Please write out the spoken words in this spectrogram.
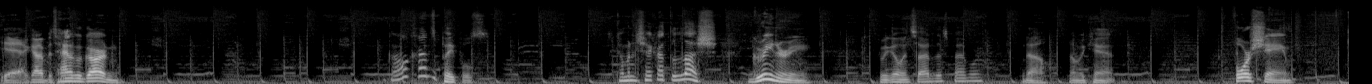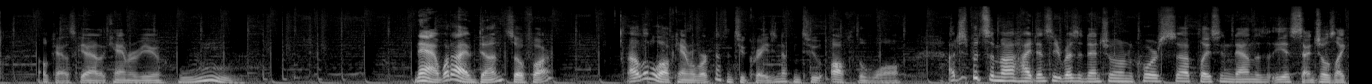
Yeah, I got a botanical garden. Got all kinds of peoples. Coming to check out the lush greenery. Can we go inside of this bad boy? No. No, we can't. For shame. Okay, let's get out of the camera view. Ooh. Now, what I've done so far, a little off-camera work, nothing too crazy, nothing too off the wall. I just put some uh, high-density residential and, of course, uh, placing down the, the, essentials like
